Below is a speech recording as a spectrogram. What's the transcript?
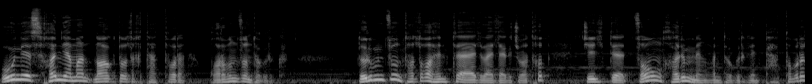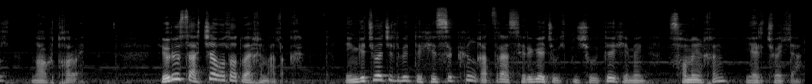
Үүнээс хонь яманд ноогдуулах татвар 300 төгрөг. 400 толгой хонтой айл байлаа гэж бодоход жилд 120 мянган төгрөгийн татвар л ноогдохоор байна. Ерөөс ачаа болоод байх юм алга. Ингэж байж л бид хэсэгхэн газраа сэргээж үлдэн шүдэ хэмээн сумынхан ярьж байлаа.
